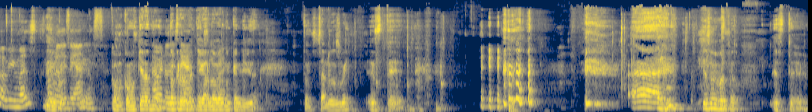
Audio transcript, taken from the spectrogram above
A mí más. Sí, Bueno, co- desde antes. Como, como quieras, no, Ah, bueno, no creo antes, llegarlo a ver nunca en mi vida. Entonces, saludos, güey. Este. ah, ya se me fue el pedo. Este.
